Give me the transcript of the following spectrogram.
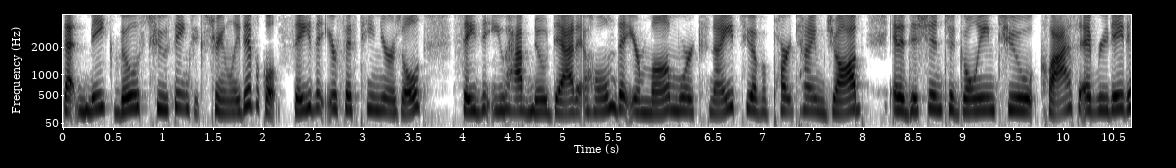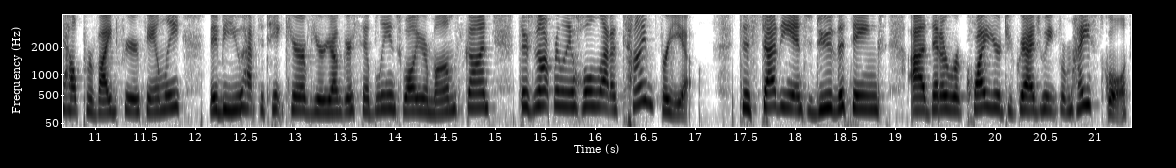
that make those two things extremely difficult. Say that you're 15 years old, say that you have no dad at home, that your mom works nights, you have a part time job in addition to going to class every day to help provide for your family. Maybe you have to take care of your younger siblings while your mom's gone. There's not really a whole lot of time for you to study and to do the things uh, that are required to graduate from high school.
